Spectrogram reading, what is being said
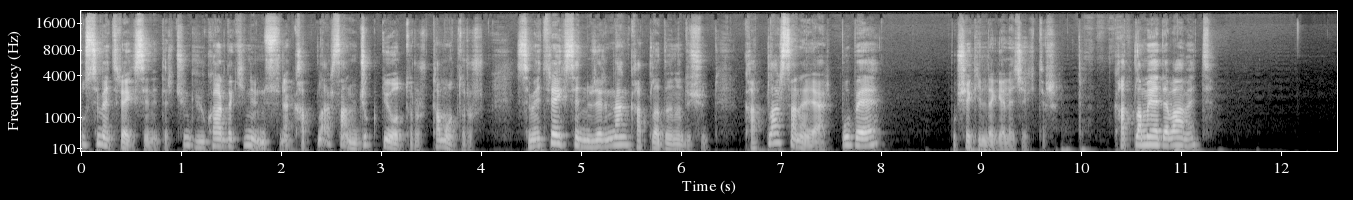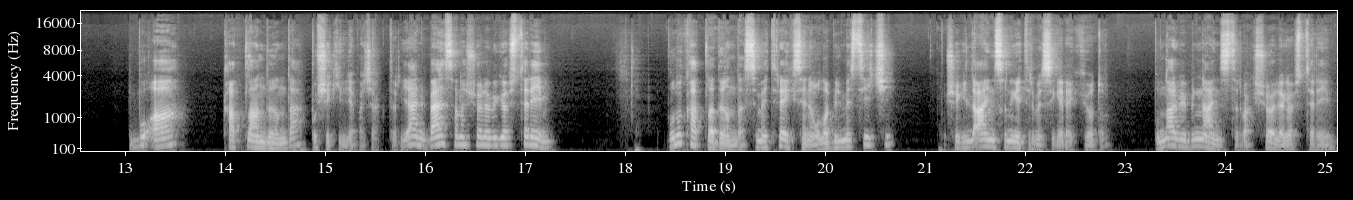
Bu simetri eksenidir. Çünkü yukarıdakinin üstüne katlarsan cuk diye oturur. Tam oturur. Simetri eksenin üzerinden katladığını düşün. Katlarsan eğer bu B bu şekilde gelecektir. Katlamaya devam et. Bu A katlandığında bu şekil yapacaktır. Yani ben sana şöyle bir göstereyim. Bunu katladığında simetri ekseni olabilmesi için bu şekilde aynısını getirmesi gerekiyordu. Bunlar birbirinin aynısıdır. Bak şöyle göstereyim.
